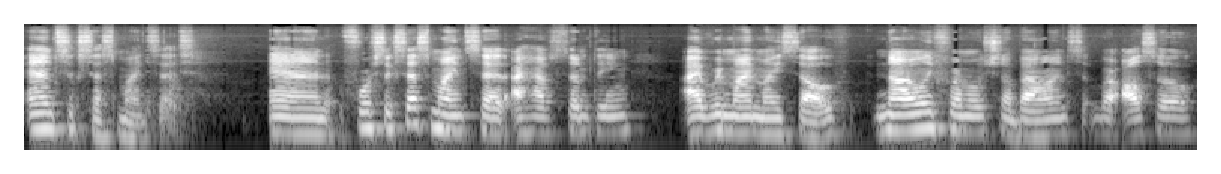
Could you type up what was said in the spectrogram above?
And success mindset. And for success mindset, I have something I remind myself, not only for emotional balance, but also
